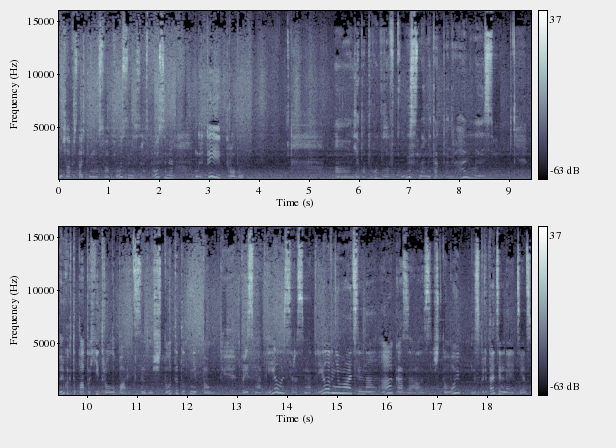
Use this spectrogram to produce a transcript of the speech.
Начала приставать к нему с вопросами, с расспросами. Он говорит, ты пробуй. было вкусно, мне так понравилось. Ну как-то папа хитро улыбается. Ну что-то тут не то. Присмотрелась, рассмотрела внимательно, а оказалось, что мой изобретательный отец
